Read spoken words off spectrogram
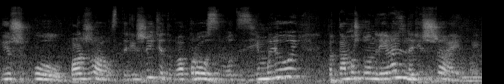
и школу. Пожалуйста, решите этот вопрос вот с землей, потому что он реально решаемый.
